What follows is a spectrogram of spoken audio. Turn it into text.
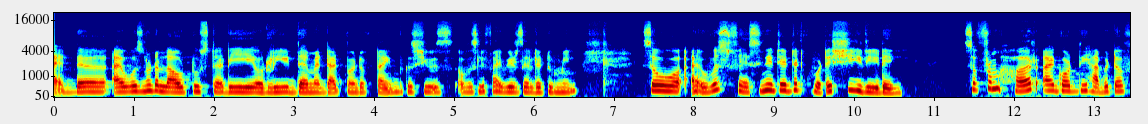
and uh, I was not allowed to study or read them at that point of time because she was obviously five years elder to me. So I was fascinated that what is she reading? So from her, I got the habit of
